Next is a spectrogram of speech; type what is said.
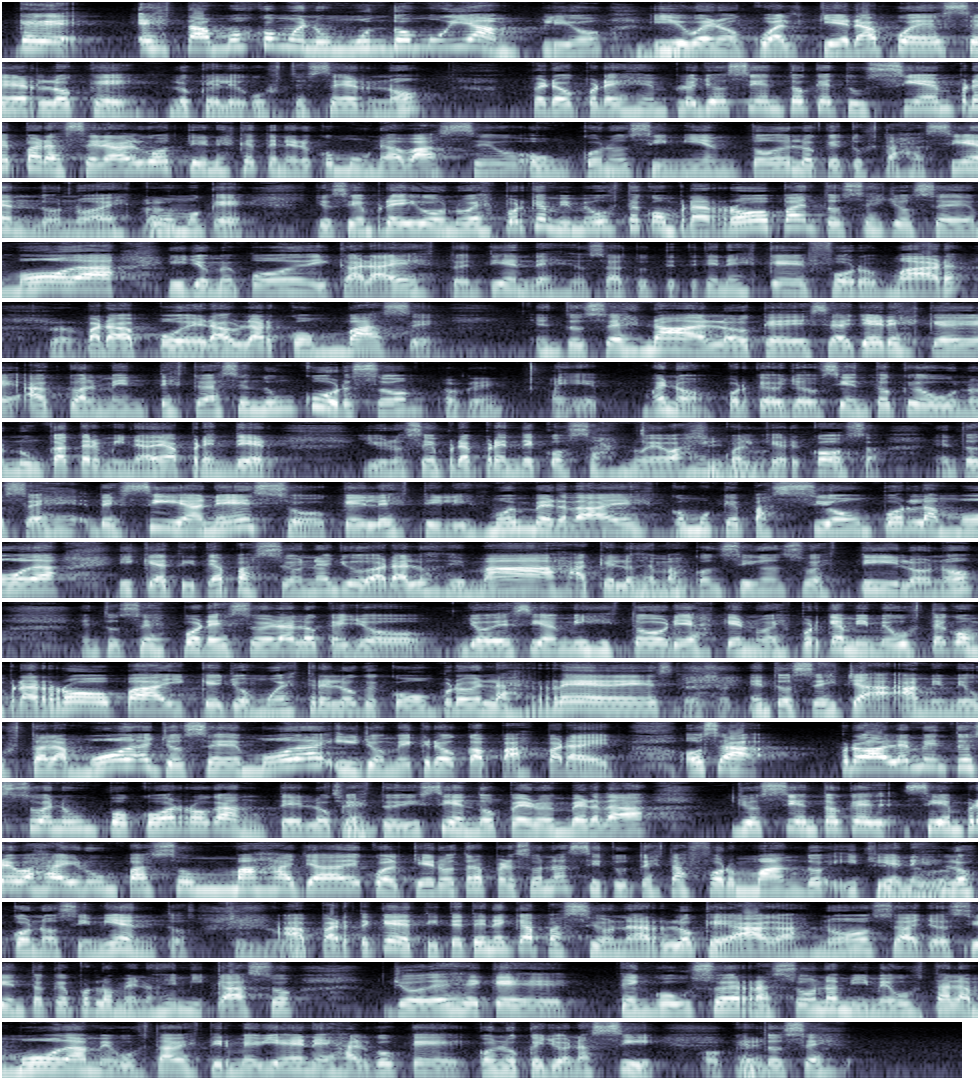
que estamos como en un mundo muy amplio y bueno, cualquiera puede ser lo que, lo que le guste ser, ¿no? Pero, por ejemplo, yo siento que tú siempre para hacer algo tienes que tener como una base o un conocimiento de lo que tú estás haciendo. No es como que yo siempre digo, no es porque a mí me gusta comprar ropa, entonces yo sé de moda y yo me puedo dedicar a esto, ¿entiendes? O sea, tú te, tienes que formar para poder hablar con base. Entonces, nada, lo que decía ayer es que actualmente estoy haciendo un curso. Ok. Eh, bueno, porque yo siento que uno nunca termina de aprender y uno siempre aprende cosas nuevas en cualquier cosa. Entonces decían eso, que el estilismo en verdad es como que pasión por la moda y que a ti te apasiona ayudar a los demás, a que los demás consigan su estilo, ¿no? Entonces por eso era lo que yo, yo decía en mis historias, que no es porque a mí me guste comprar ropa y que yo muestre lo que compro en las redes. Entonces ya, a mí me gusta la moda, yo sé de moda y yo me creo capaz para ello. O sea, probablemente suene un poco arrogante lo que estoy diciendo, pero en verdad yo siento que siempre vas a ir un paso más allá de cualquier otra persona si tú te estás formando y tienes los conocimientos. Aparte que a ti te tiene que apasionar lo que hagas, ¿no? O sea, yo siento que por lo menos en mi caso, yo desde que tengo uso de razón, a mí me gusta la moda, me gusta vestirme bien, es algo que con lo que yo nací. Entonces,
